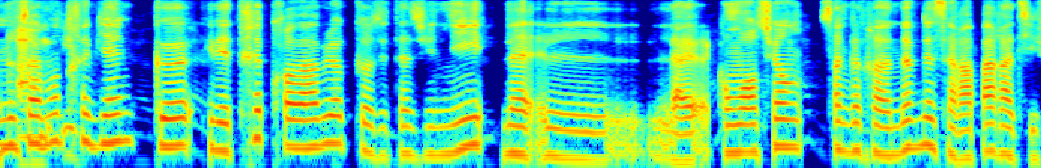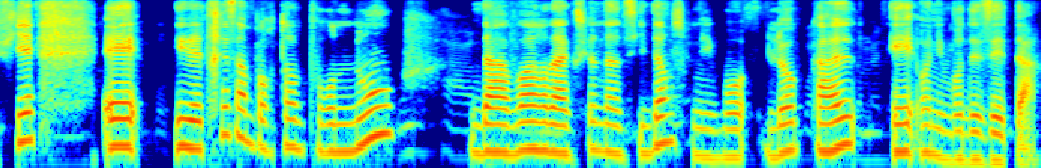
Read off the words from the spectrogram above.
Nous savons très bien qu'il est très probable qu'aux États-Unis, la, la, Convention 189 ne sera pas ratifiée et il est très important pour nous d'avoir d'action d'incidence au niveau local et au niveau des États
